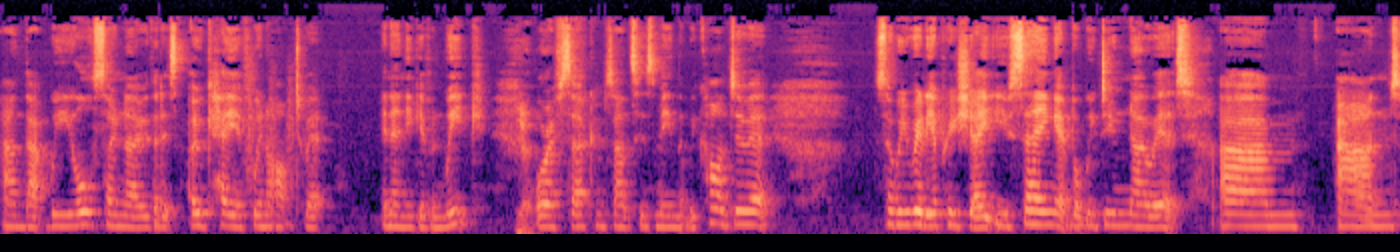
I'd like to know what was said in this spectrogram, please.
and that we also know that it's okay if we're not up to it in any given week, Yeah. or if circumstances mean that we can't do it. So we really appreciate you saying it, but we do know it. Um, and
